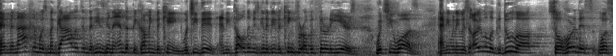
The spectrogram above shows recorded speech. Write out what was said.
and Menachem was megalatim that he's going to end up becoming the king, which he did. And he told him he's going to be the king for over 30 years, which he was. And he, when he was Oilul Gedula, so Hordis was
